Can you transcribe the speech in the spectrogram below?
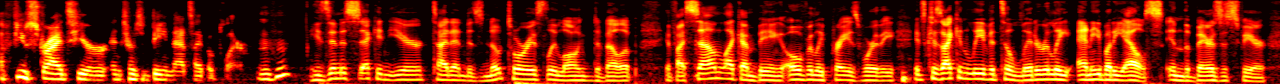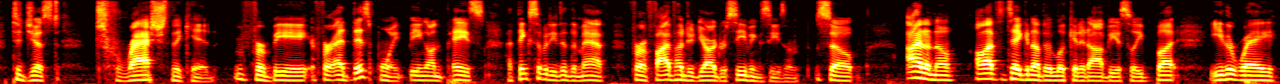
a, few strides here in terms of being that type of player. Mm-hmm. He's in his second year. Tight end is notoriously long to develop. If I sound like I'm being overly praiseworthy, it's because I can leave it to literally anybody else in the Bears sphere to just trash the kid for being for at this point being on pace. I think somebody did the math for a 500 yard receiving season. So I don't know. I'll have to take another look at it, obviously. But either way,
